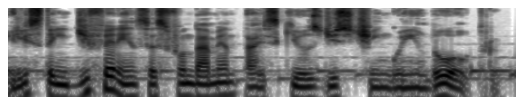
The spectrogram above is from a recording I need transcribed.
eles têm diferenças fundamentais que os distinguem um do outro.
